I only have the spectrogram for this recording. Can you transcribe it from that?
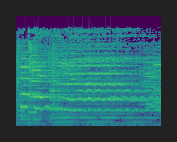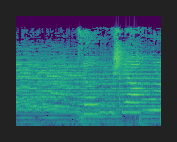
不见了，走小路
